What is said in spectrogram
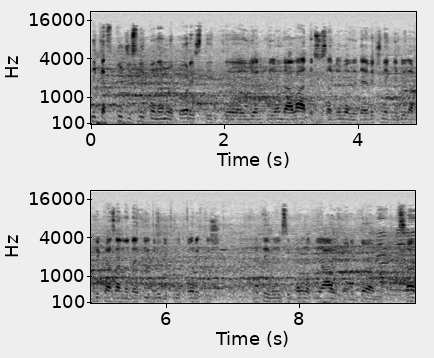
Nikad tuđu sliku nemoj koristit, e, jer ti onda alate su sad uveli da je već negdje bila prikazana da je ti drugi put koristiš, da ti nisi prvo ti autor i to. Sad,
